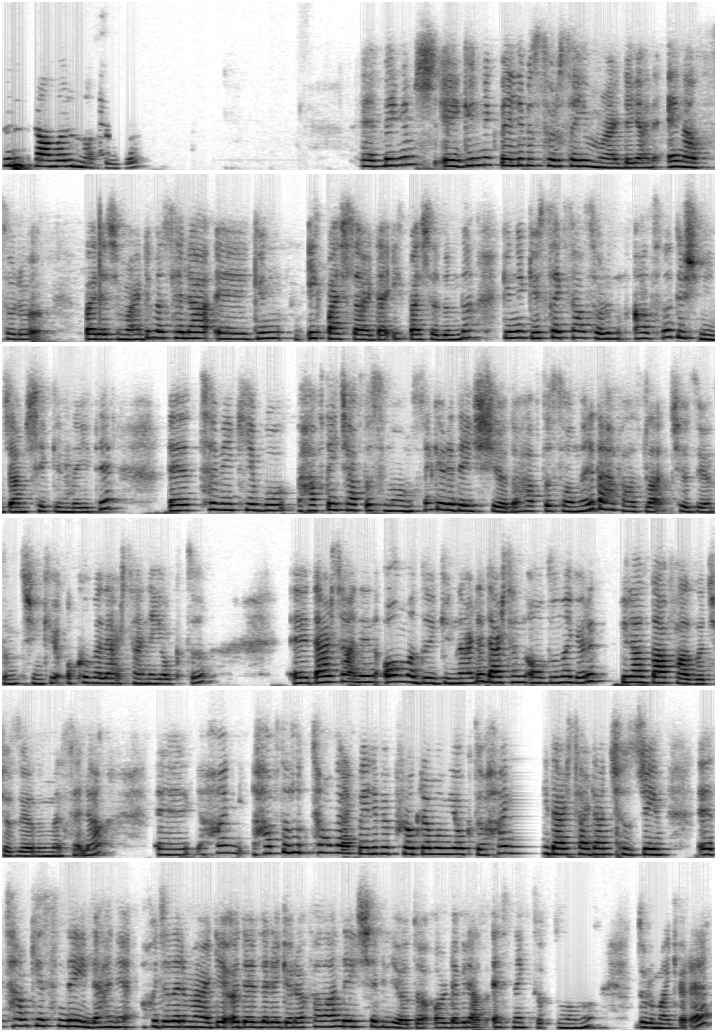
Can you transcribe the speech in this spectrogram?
Senin planların nasıldı? E, Benim e, günlük belli bir soru sayım vardı. Yani en az soru barajım vardı. Mesela e, gün ilk başlarda, ilk başladığımda günlük 180 sorunun altına düşmeyeceğim şeklindeydi. E, tabii ki bu hafta içi hafta sonu olmasına göre değişiyordu. Hafta sonları daha fazla çözüyordum. Çünkü okul ve dershane yoktu. E, dershanenin olmadığı günlerde dershanenin olduğuna göre biraz daha fazla çözüyordum mesela. Eee, hangi haftalık tam olarak belli bir programım yoktu. Hangi derslerden çözeceğim eee, tam kesin değildi. Hani hocaların verdiği ödevlere göre falan değişebiliyordu. Orada biraz esnek tuttum onu duruma göre.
